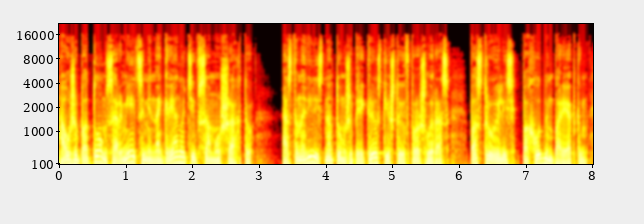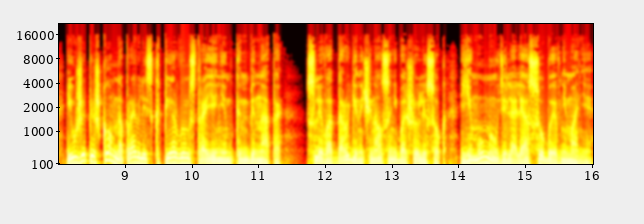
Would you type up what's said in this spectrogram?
а уже потом с армейцами нагрянуть и в саму шахту. Остановились на том же перекрестке, что и в прошлый раз. Построились походным порядком и уже пешком направились к первым строениям комбината. Слева от дороги начинался небольшой лесок. Ему мы уделяли особое внимание.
